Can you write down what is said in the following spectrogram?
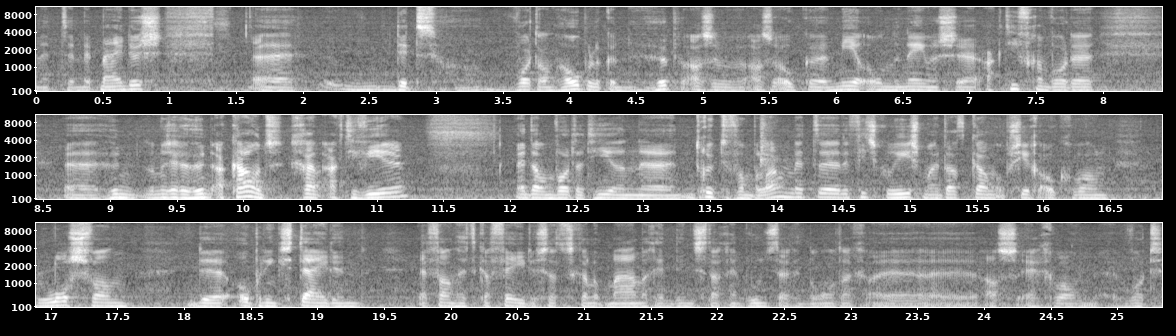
met, met mij dus. dit wordt dan hopelijk een hub als als ook meer ondernemers actief gaan worden. Eh, hun, laten we zeggen, hun account gaan activeren. En dan wordt het hier een drukte van belang met de fietscouriers. Maar dat kan op zich ook gewoon los van de openingstijden van het café. Dus dat kan op maandag en dinsdag en woensdag en donderdag. als er gewoon wordt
